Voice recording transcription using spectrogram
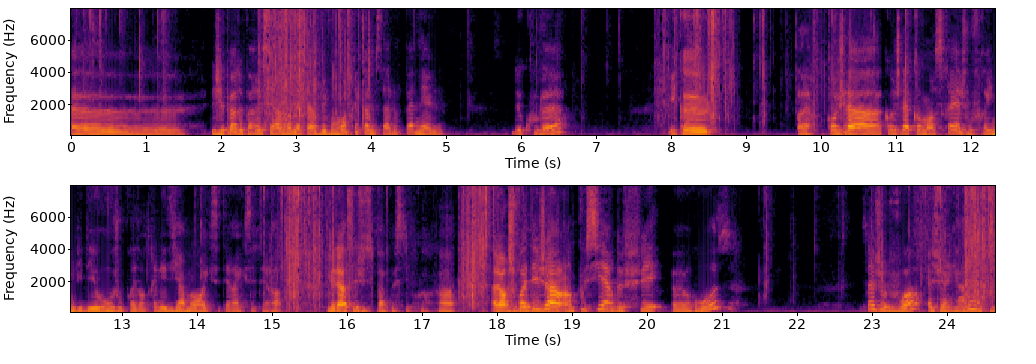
Euh j'ai peur de ne pas réussir à le remettre. Alors, je vais vous montrer comme ça le panel de couleurs. Et que, voilà, quand je la, quand je la commencerai, je vous ferai une vidéo, je vous présenterai les diamants, etc. etc. Mais là, c'est juste pas possible. Quoi. alors, je vois déjà un poussière de fée euh, rose. Ça, je le vois. Et je vais regarder un peu.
